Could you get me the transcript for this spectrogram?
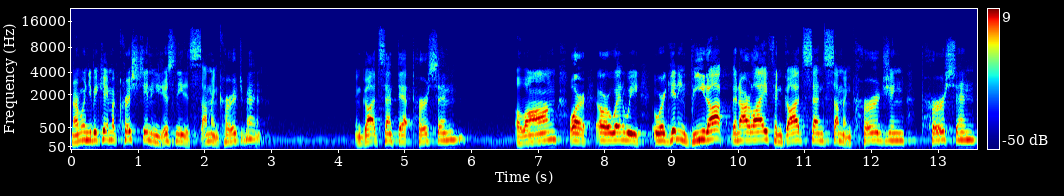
Remember when you became a Christian and you just needed some encouragement? And God sent that person along? Or, or when we, we're getting beat up in our life and God sends some encouraging person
